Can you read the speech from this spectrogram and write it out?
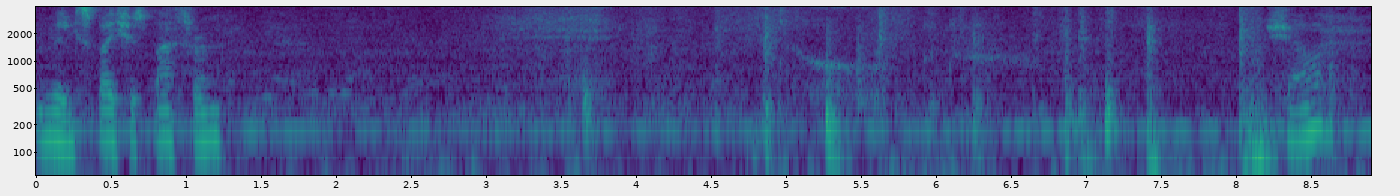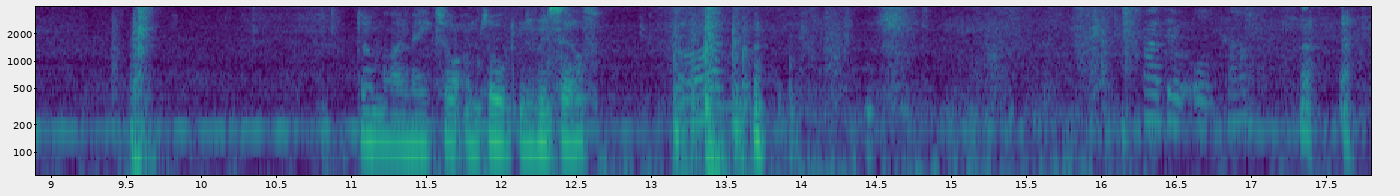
Really spacious bathroom. Shower. Don't mind me talk, I'm talking to myself. Alright. I do it all the time.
